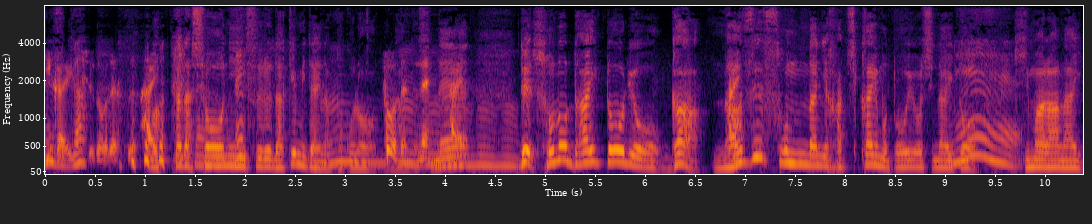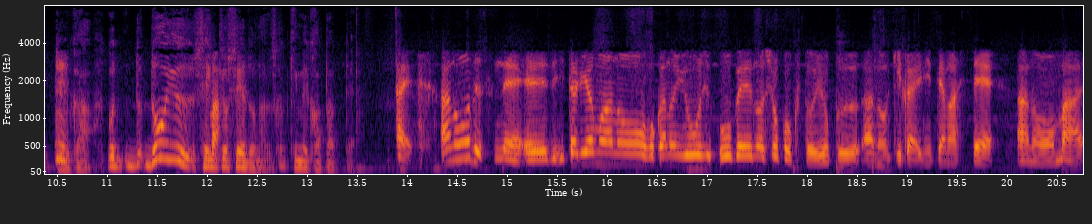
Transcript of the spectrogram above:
議会主導です。はい。まあただ承認するだけみたいなところそうなんですね。はい。でその大統領がなぜそんなに8回も投票しないと決まらないっていうか、これどどういう選挙制度なんですか、決め方って。はい、あのですね、えーイタリアもあの他の欧欧米の諸国とよくあの議会似てまして、あのまあ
